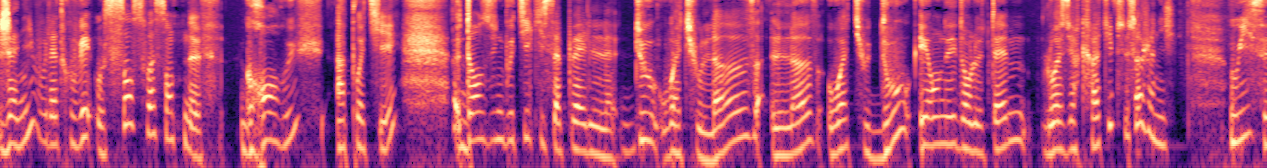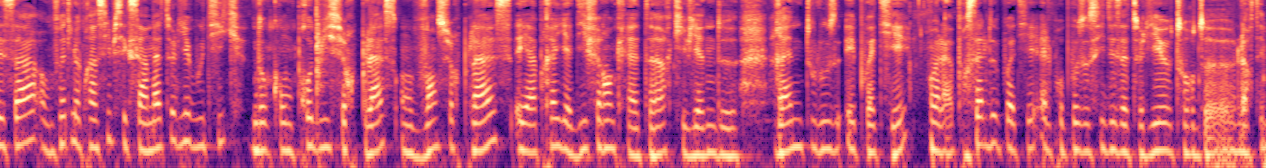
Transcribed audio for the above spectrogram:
Janie, vous la trouvez au 169 Grand Rue à Poitiers, dans une boutique qui s'appelle Do What You Love, Love What You Do, et on est dans le thème loisirs créatifs, c'est ça Janie? Oui, c'est ça. En fait, le principe, c'est que c'est un atelier boutique, donc on produit sur place, on vend sur place, et après, il y a différents créateurs qui viennent de Rennes, Toulouse et Poitiers. Voilà, pour celle de Poitiers, elle propose aussi des ateliers autour de leur thématique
